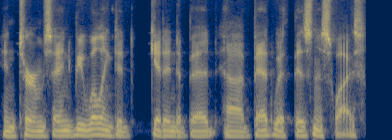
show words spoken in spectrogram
in terms, and be willing to get into bed uh, bed with business wise?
